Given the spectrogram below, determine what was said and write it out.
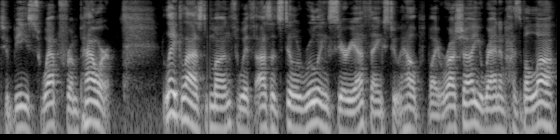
to be swept from power. Late last month, with Assad still ruling Syria thanks to help by Russia, Iran, and Hezbollah,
